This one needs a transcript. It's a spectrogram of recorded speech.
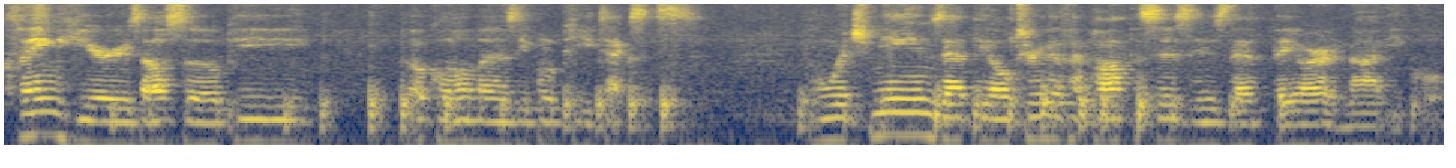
claim here is also P Oklahoma is equal to P Texas, which means that the alternative hypothesis is that they are not equal.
